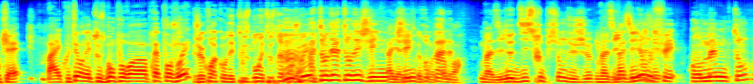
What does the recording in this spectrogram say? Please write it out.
Ok. Bah écoutez, on est tous bons pour euh, prêts pour jouer Je crois qu'on est tous bons et tous prêts pour jouer. Attendez, attendez, j'ai une, Là, il y a j'ai des une trucs qu'on va pas propale voir. Vas-y. de disruption du jeu. Vas-y. Vas-y. On le fait en même temps,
